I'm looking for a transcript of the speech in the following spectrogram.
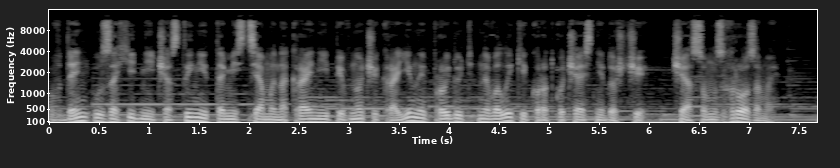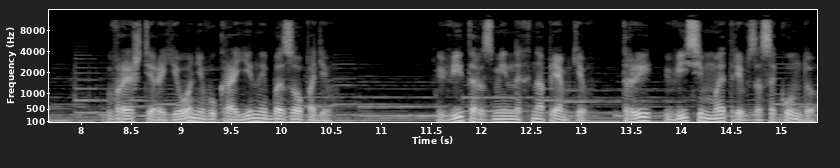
вдень у західній частині та місцями на крайній півночі країни пройдуть невеликі короткочасні дощі, часом з грозами. Врешті регіонів України без опадів. Вітер змінних напрямків 3-8 метрів за секунду,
